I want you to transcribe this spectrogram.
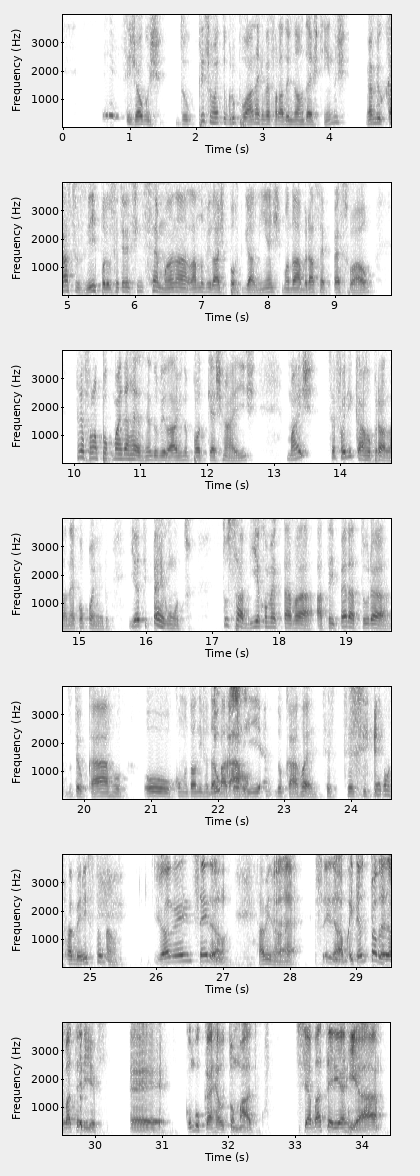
esses jogos, do, principalmente do Grupo A, né, que vai falar dos nordestinos. Meu amigo Cássio Zirpoli, você teve esse fim de semana lá no Vilagem Porto de Galinhas. Mandar um abraço aí pro pessoal. A gente vai falar um pouco mais da resenha do Vilagem no podcast Raiz. Mas você foi de carro para lá, né, companheiro? E eu te pergunto, tu sabia como é que estava a temperatura do teu carro ou como está o nível da do bateria carro. do carro? É, você tem como saber isso ou não? Jovem, sei não. Sabe não, né? é, né? Sei não. E tem outro problema da bateria. É, como o carro é automático, se a bateria riar,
